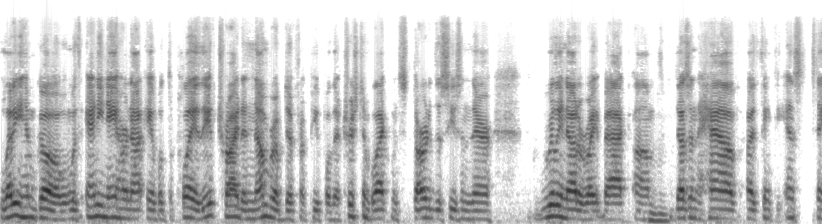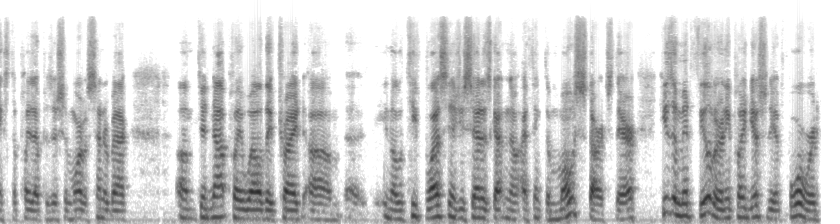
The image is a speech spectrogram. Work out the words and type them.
letting him go, with Andy Najar not able to play, they've tried a number of different people there. Tristan Blackmon started the season there, really not a right back. Um, mm-hmm. Doesn't have, I think, the instincts to play that position. More of a center back. Um, did not play well. They've tried, um, uh, you know, Latif Blessing, as you said, has gotten, I think, the most starts there. He's a midfielder, and he played yesterday at forward.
